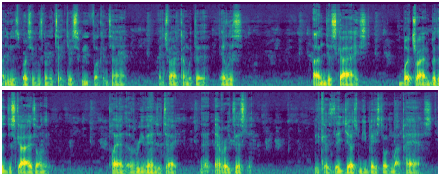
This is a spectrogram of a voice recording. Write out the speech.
I knew this person was going to take their sweet fucking time and try and come with the illest, undisguised, but try and put a disguise on it, plan of revenge attack that ever existed. Because they judge me based on my past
